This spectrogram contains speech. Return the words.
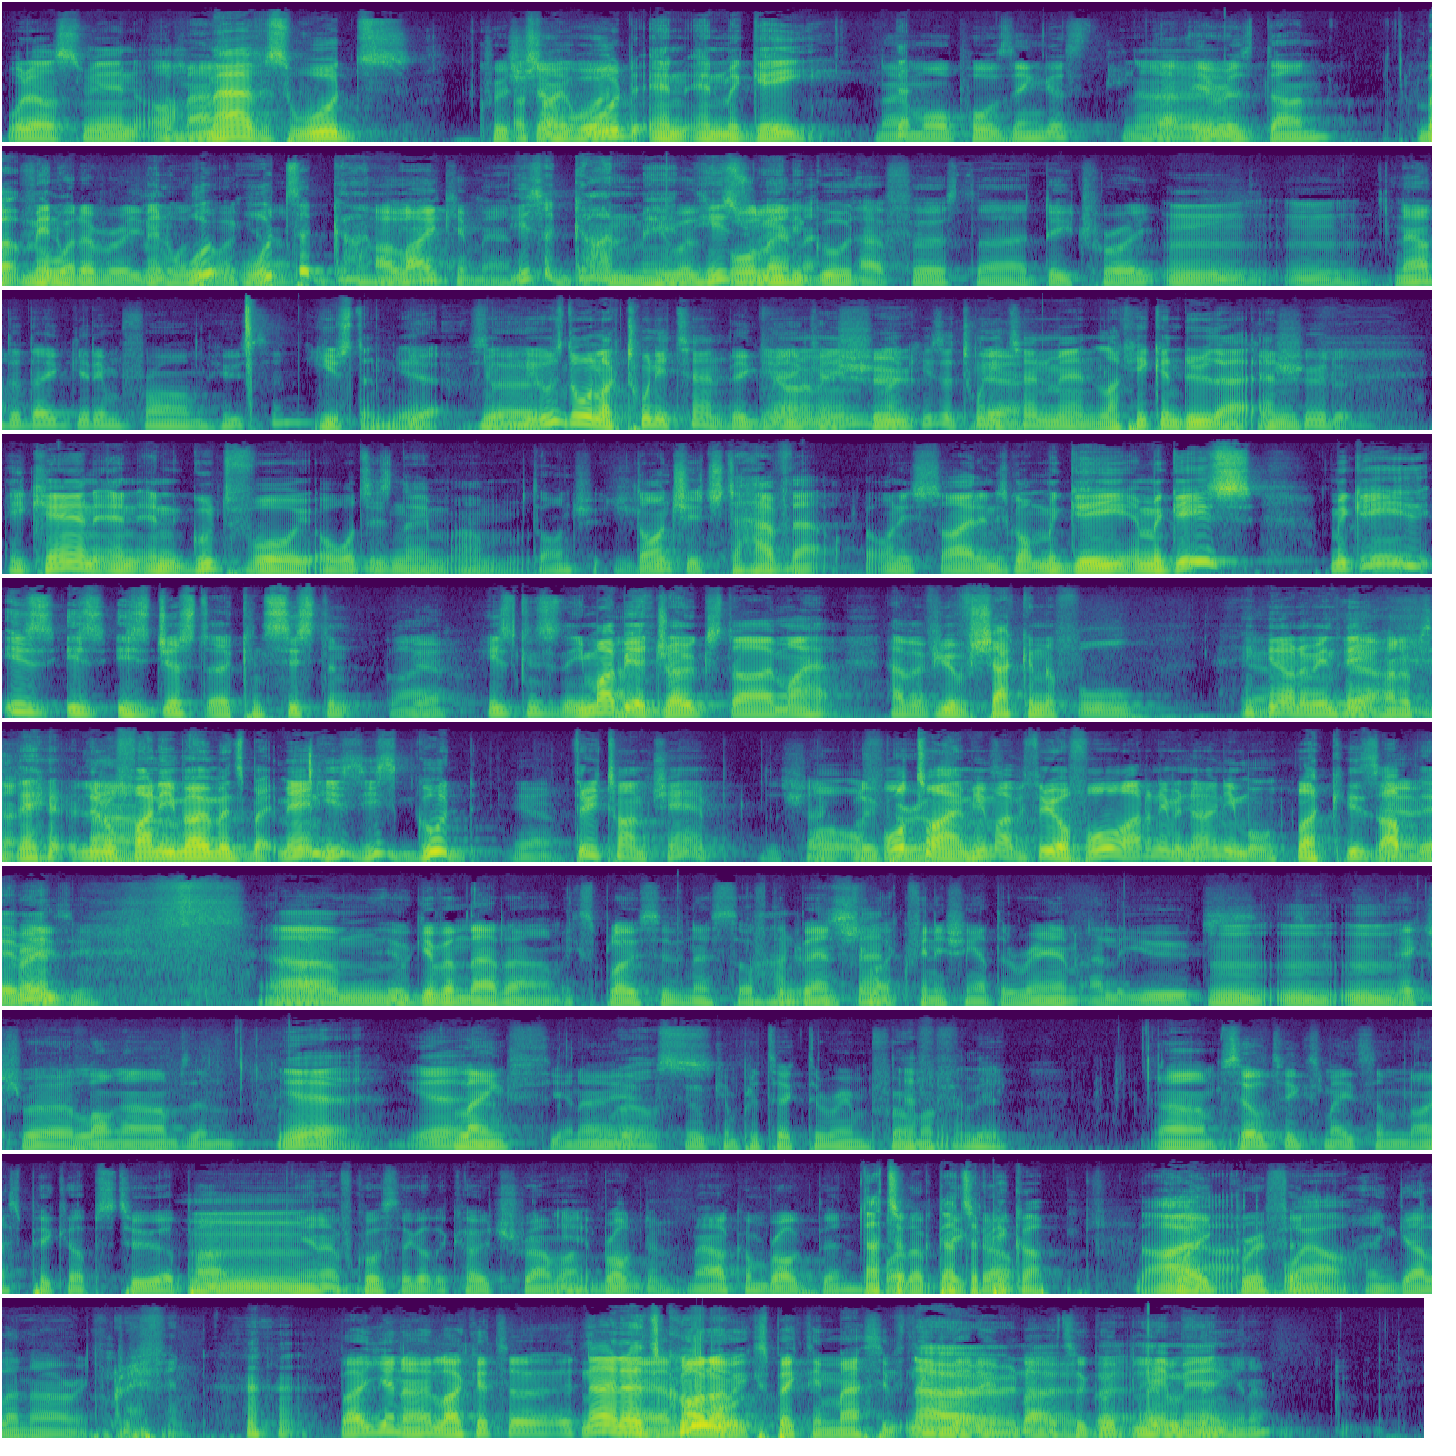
what else, man? Oh, Mavs? Mavs, Woods. Oh, Christian sorry, Wood. Wood and and McGee. No That- more Porzingis. No. That era's done. But man, whatever reason, man, Wood, Wood's out. a gun. I man. like him, man. He's a gun, man. He was He's really good. at first uh, Detroit. Mm, mm. Now, did they get him from Houston? Houston, yeah. Yeah, He- so he, was doing like 2010. big you know man what I can mean? shoot. Like he's a 2010 man. Like he can do that, Can and shoot it. he can, and, and good for oh, what's his name, um, Doncic. Doncic to have that on his side, and he's got McGee, and McGee's McGee is is is just a consistent guy. Yeah. He's consistent. He might be a joke jokester. Might ha- have a few of Shaq and the Fool. you know what I mean? Yeah, They- 100%. they- little Uh, funny moments, but man, he's he's good. Yeah. Three time champ. Or, or four time. He might be three or four. I don't even know anymore. Like he's up Yeah, there, man. crazy. Like, Um, he'll give him that um, explosiveness off the bench, like finishing at the rim, alley oops, Mm, mm, mm. extra long arms and Yeah, yeah. length. You know, who can protect the rim from off Definitely. there. Um, Celtics made some nice pickups too. Apart, Mm. you know, of course they got the coach drama, Yeah, Brogdon. Malcolm Brogdon. That's what a that's a pickup. Blake I- Griffin Wow, and Gallinari. Griffin. But you know, like it's a it's No, no, know, it's I'm cool. not expecting massive things No, at him, but no, it's a good but, hey, man, thing, you know.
